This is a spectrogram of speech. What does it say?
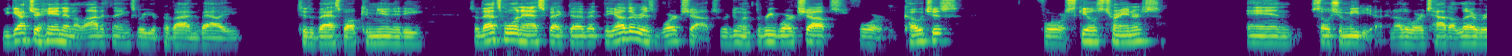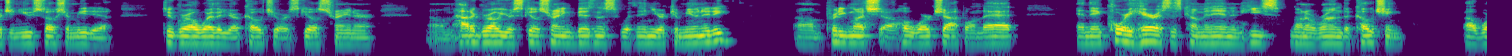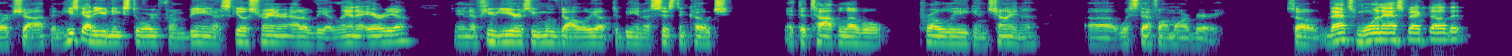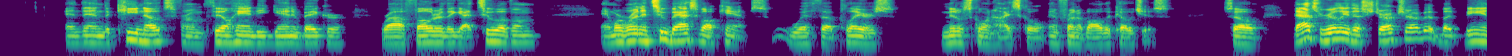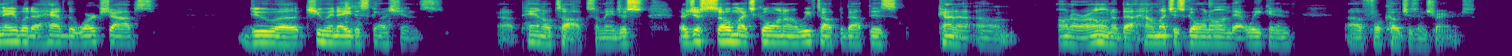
you got your hand in a lot of things where you're providing value to the basketball community. So that's one aspect of it. The other is workshops. We're doing three workshops for coaches, for skills trainers, and social media. In other words, how to leverage and use social media to grow, whether you're a coach or a skills trainer, um, how to grow your skills training business within your community. Um, pretty much a whole workshop on that. And then Corey Harris is coming in and he's going to run the coaching uh, workshop. And he's got a unique story from being a skills trainer out of the Atlanta area. In a few years, he moved all the way up to being an assistant coach at the top level pro league in China uh, with Stephon Marbury. So that's one aspect of it. And then the keynotes from Phil Handy, Gannon Baker, Rob Fodor. They got two of them. And we're running two basketball camps with uh, players, middle school and high school, in front of all the coaches. So that's really the structure of it. But being able to have the workshops, do uh, Q and A discussions, uh, panel talks. I mean, just there's just so much going on. We've talked about this kind of um, on our own about how much is going on that weekend uh, for coaches and trainers.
